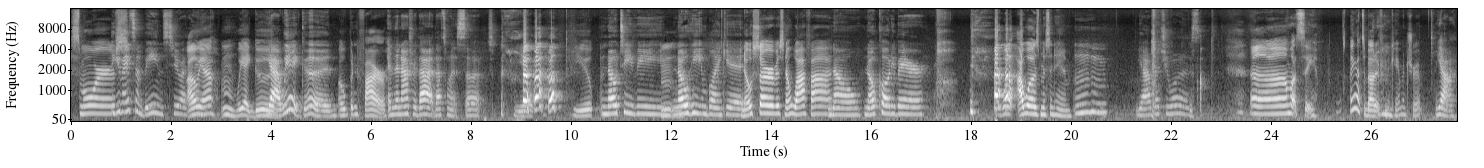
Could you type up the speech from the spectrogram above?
S'mores. You made some beans too. I think. Oh yeah. Mm, we ate good. Yeah, we ate good. Open fire. And then after that, that's when it sucked. Yep. yep. no TV, no heating blanket, No service. No Wi-Fi. no, no Cody Bear. Wa- I was missing him. Mm-hmm. Yeah, I bet you was. Um, let's see. I think that's about it from the camping trip. Yeah,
